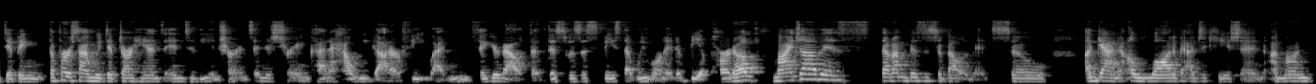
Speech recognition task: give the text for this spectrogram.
dipping the first time we dipped our hands into the insurance industry and kind of how we got our feet wet and figured out that this was a space that we wanted to be a part of. My job is that i'm business development. So again a lot of education. I'm on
